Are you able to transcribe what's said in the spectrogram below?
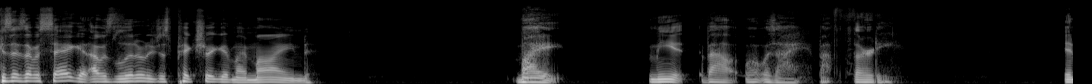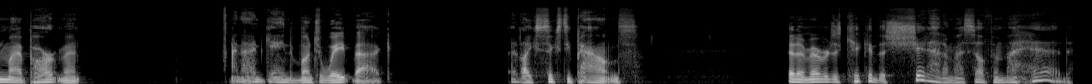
Because as I was saying it, I was literally just picturing in my mind my me at about what was I? About 30 in my apartment. And I'd gained a bunch of weight back at like 60 pounds. And I remember just kicking the shit out of myself in my head.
